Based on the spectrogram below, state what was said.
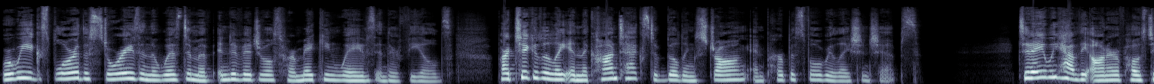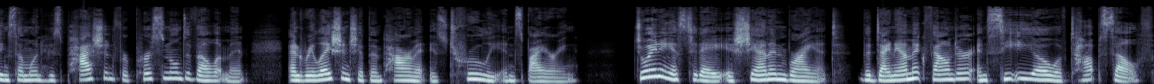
where we explore the stories and the wisdom of individuals who are making waves in their fields, particularly in the context of building strong and purposeful relationships. Today, we have the honor of hosting someone whose passion for personal development and relationship empowerment is truly inspiring. Joining us today is Shanenn Bryant, the dynamic founder and CEO of Top Self,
